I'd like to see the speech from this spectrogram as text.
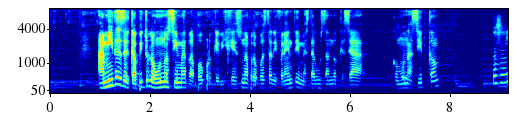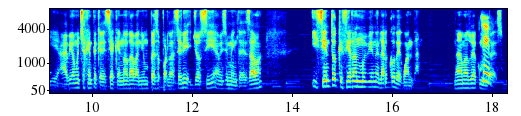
a mí desde el capítulo 1 sí me atrapó porque dije, es una propuesta diferente y me está gustando que sea como una sitcom y había mucha gente que decía que no daba ni un peso por la serie. Yo sí, a mí sí me interesaba. Y siento que cierran muy bien el arco de Wanda. Nada más voy a comentar eso.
